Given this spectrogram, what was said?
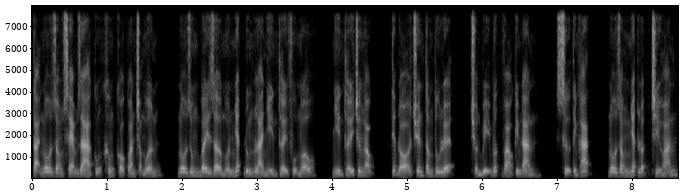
Tại ngô dung xem ra cũng không có quan trọng lớn, ngô dung bây giờ muốn nhất đúng là nhìn thấy phụ mẫu, nhìn thấy trương ngọc, tiếp đó chuyên tâm tu luyện, chuẩn bị bước vào kim đan, sự tính khác, ngô dung nhất luật chỉ hoãn.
